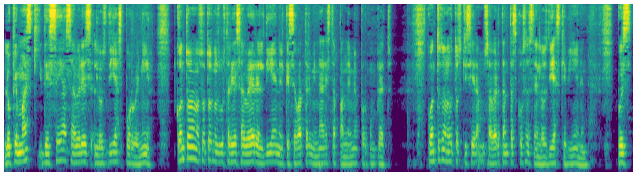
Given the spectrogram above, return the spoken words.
Lo que más desea saber es los días por venir. ¿Cuántos de nosotros nos gustaría saber el día en el que se va a terminar esta pandemia por completo? ¿Cuántos de nosotros quisiéramos saber tantas cosas en los días que vienen? Pues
